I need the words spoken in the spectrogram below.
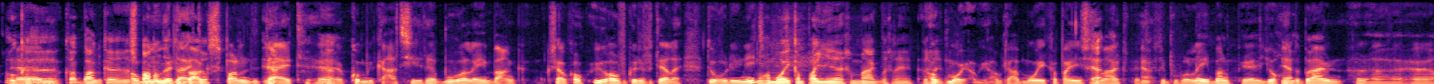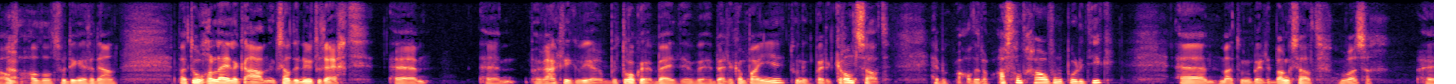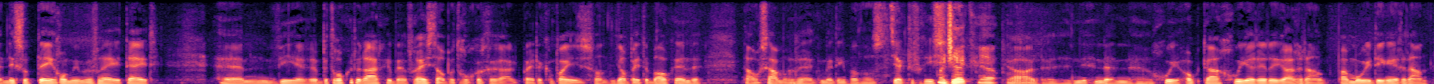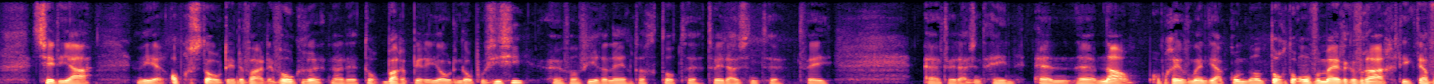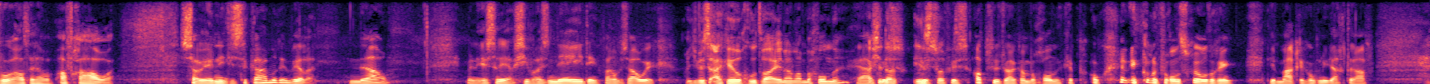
Ook um, qua banken, spannende tijd, bank, Spannende ja. tijd, ja. communicatie, de Boerenleenbank, zou ik ook uren over kunnen vertellen. Doen we nu niet. Nog een mooie campagne gemaakt, begrepen. Ook, mooi, ook, ja, ook daar mooie campagnes ja. gemaakt. Met ja. de Boerenleenbank, Jochem de Bruin, uh, uh, al, al, dat soort dingen gedaan. Maar toen geleidelijk aan, ik zat in Utrecht. Uh, ehm, raakte ik weer betrokken bij de, bij de campagne. Toen ik bij de krant zat, heb ik me altijd op afstand gehouden van de politiek. Ehm, maar toen ik bij de bank zat, was er uh, niks op tegen om in mijn vrije tijd um, weer betrokken te raken. Ik ben vrij snel betrokken geraakt bij de campagnes van Jan-Peter Balkende. Nou, samengewerkt met iemand als Jack de Vries. Met Jack, ja. Ja, een, een, goeie, ook daar goede herinneringen aan gedaan. Een paar mooie dingen gedaan. Het CDA weer opgestoten in de vaart der volkeren. Na de toch barre periode in de oppositie. Uh, van 94 tot uh, 2002. 2001. En uh, nou, op een gegeven moment ja, komt dan toch de onvermijdelijke vraag die ik daarvoor altijd heb afgehouden. Zou je niet eens de Kamer in willen? Nou, mijn eerste reactie was nee. Ik denk, waarom zou ik? Want je wist eigenlijk heel goed waar je dan aan begon, hè? Ja, Als je dat instapt. Ik wist absoluut waar ik aan begon. Ik heb ook geen enkele verontschuldiging. Die maak ik ook niet achteraf.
